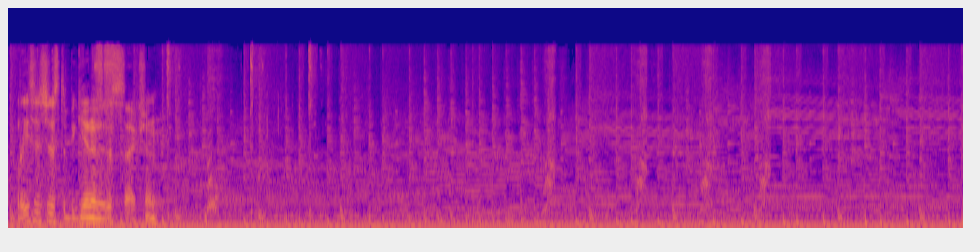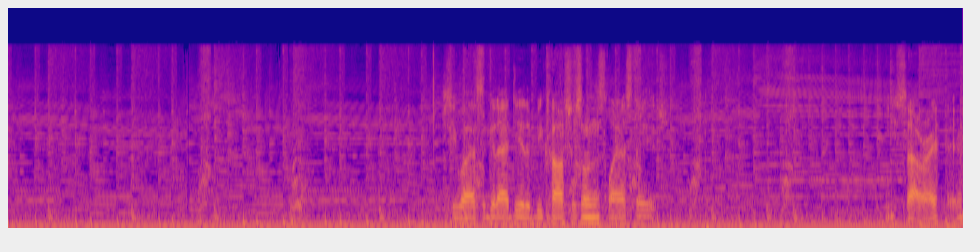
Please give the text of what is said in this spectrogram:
At least it's just the beginning of this section. See why it's a good idea to be cautious on this last stage? You saw right there.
